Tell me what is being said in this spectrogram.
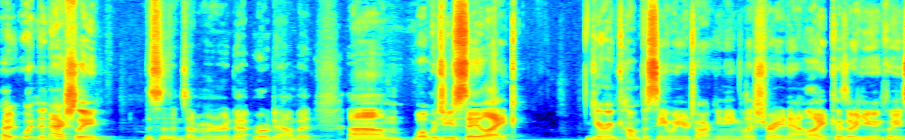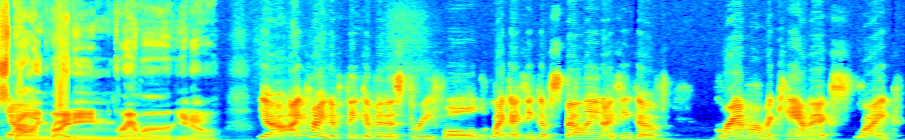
Uh, and actually, this isn't something we wrote down, but um, what would you say like you're encompassing when you're talking English right now? Like, because are you including spelling, yeah. writing, grammar? You know. Yeah, I kind of think of it as threefold. Like, I think of spelling, I think of grammar mechanics, like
